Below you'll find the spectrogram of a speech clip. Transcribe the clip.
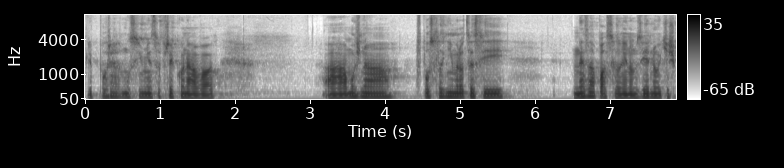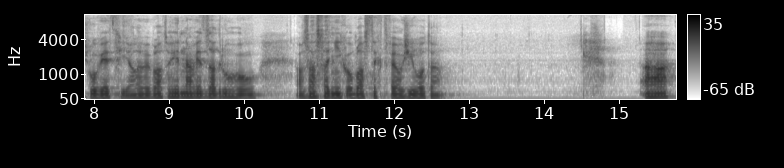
kde pořád musím něco překonávat. A možná v posledním roce si nezapasil jenom s jednou těžkou věcí, ale by byla to jedna věc za druhou a v zásadních oblastech tvého života. A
